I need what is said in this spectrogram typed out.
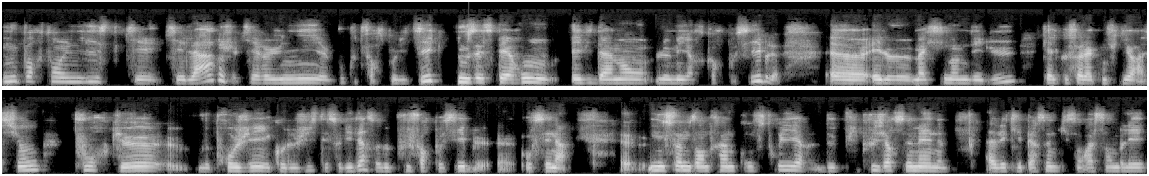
nous portons une liste qui est, large, qui réunit beaucoup de forces politiques. Nous espérons évidemment le meilleur score possible euh, et le maximum d'élus, quelle que soit la configuration, pour que euh, le projet écologiste et solidaire soit le plus fort possible euh, au Sénat. Euh, nous sommes en train de construire depuis plusieurs semaines avec les personnes qui sont rassemblées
